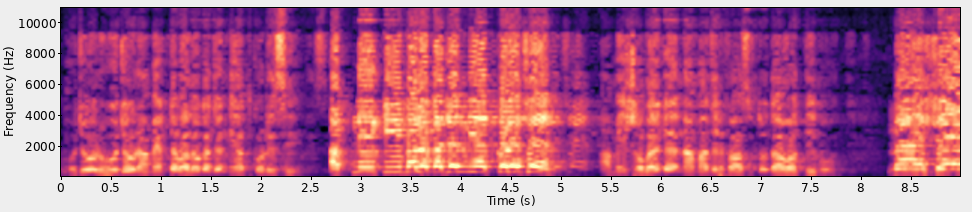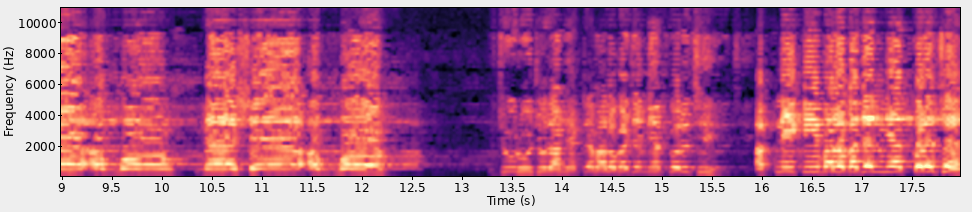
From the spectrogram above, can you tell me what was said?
হুজুর হুজুর আমি একটা ভালো কাজের নিয়াত করেছি। আপনি কি ভালো কাজের নিয়াত করেছেন? আমি সবাইকে নামাজের ফাঁসত দাওয়াত দিব। মা শাআ আল্লাহ মা আল্লাহ হুজুর হুজুর, আমি একটা ভালো কাজের নিয়ত করেছি। আপনি কি ভালো কাজের নিয়াত করেছেন?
